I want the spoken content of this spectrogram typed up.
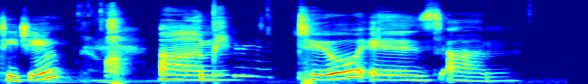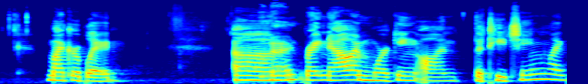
teaching. Um, two is um, microblade. Um, Okay. Right now, I'm working on the teaching, like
